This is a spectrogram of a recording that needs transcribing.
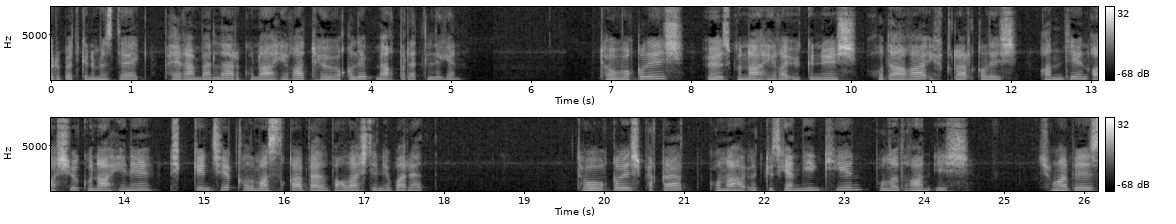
görüb ötkənimizdək, peyğəmbərlər günahiga tövbə qılıb məğfirət diləgən. Tövbə qılış öz günahiga ökünüş, Xudaga iqrar qılış Андин ашу гунахини ішкінчи қылмасылга бәл бағлашдин ібарад. Туу қылыш пақад гунах өткізгендин кейін буладған іш. Шуға біз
